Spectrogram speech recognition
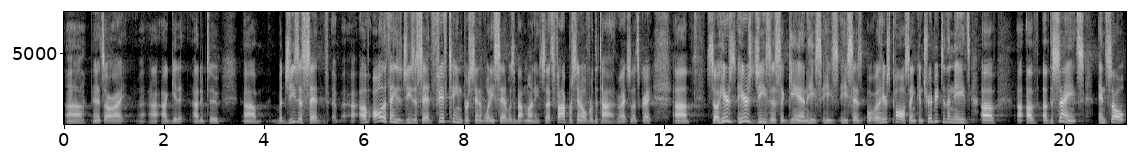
uh, and it's all right. I, I, get it. I do too. Um, but Jesus said, uh, of all the things that Jesus said, 15% of what he said was about money. So that's 5% over the tithe, right? So that's great. Uh, so here's, here's Jesus again. He's, he's, he says, well, here's Paul saying, contribute to the needs of, uh, of, of the saints. And so,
